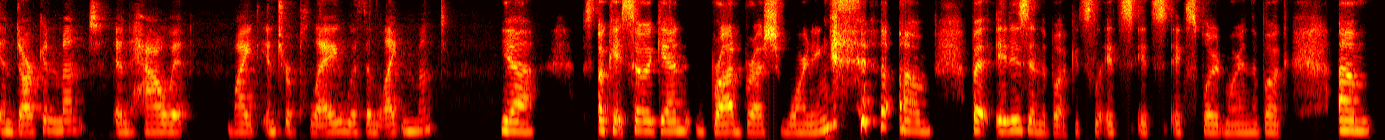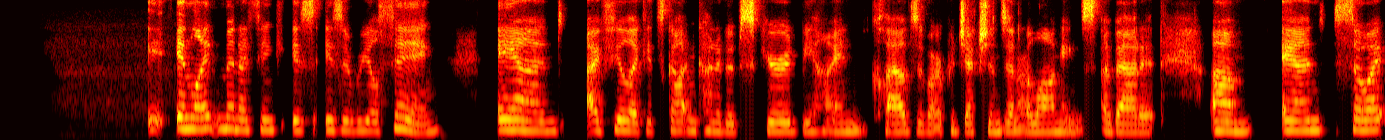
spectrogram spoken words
endarkenment and how it might interplay with enlightenment? Yeah. Okay, so again, broad brush warning, um, but it is in the book. It's it's it's explored more in the book. Um, enlightenment, I think, is is a real thing, and I feel like it's gotten kind of obscured behind clouds of our projections and our longings about it. Um, and so I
